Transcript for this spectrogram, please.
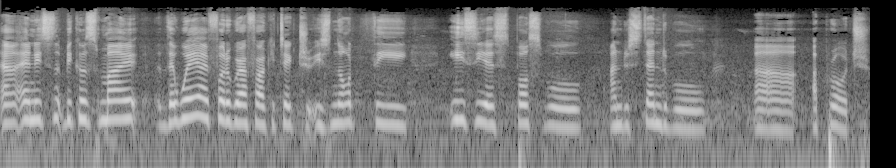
Uh, and it's because my the way I photograph architecture is not the easiest possible, understandable uh, approach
